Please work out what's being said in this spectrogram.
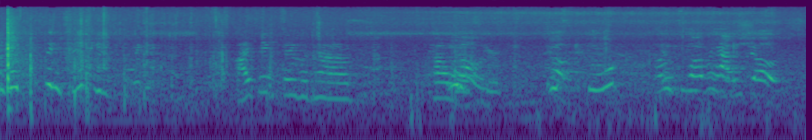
I think they would have power. here. Cool. I would probably have shows.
